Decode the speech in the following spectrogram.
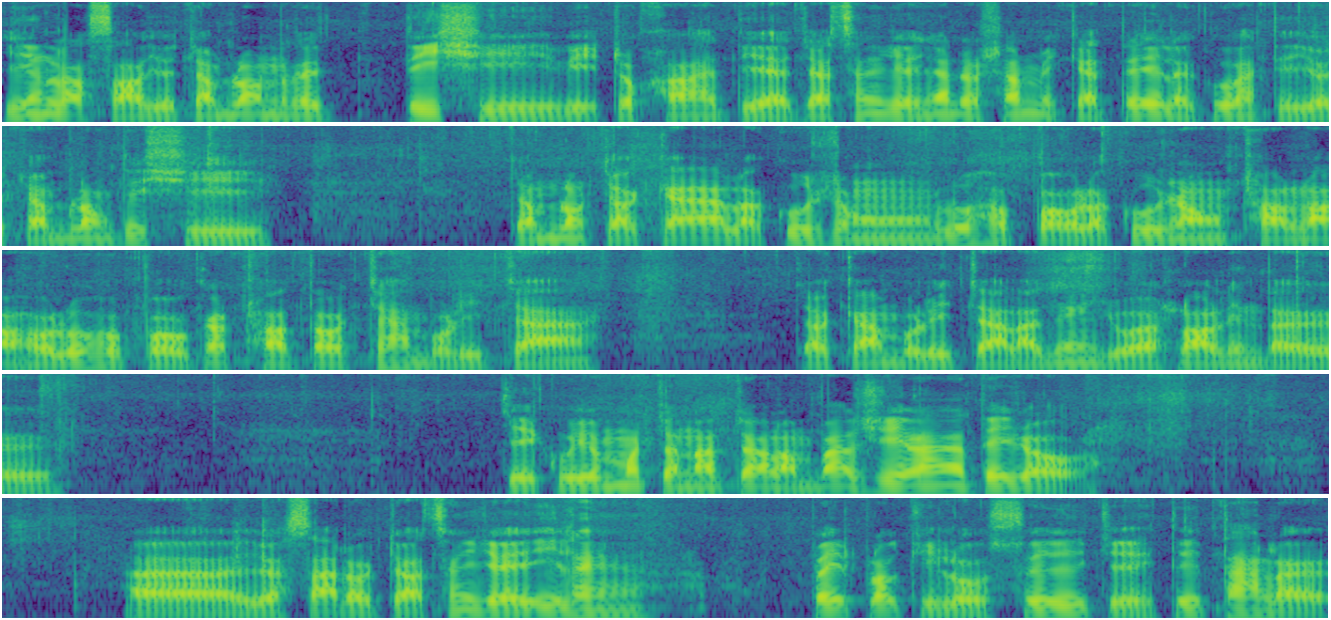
riêng lọ sọ vô chấm long nó tí xì. Vị trục khó hai tiệt cha sáng giờ nhớ được sáng mình cả tê là cụ hai tiệt vô chấm long tí xì chấm long cho cá là cú rong lúa hộp bò là cú rong thọ lò hồ lúa hộp bò các thọ to cha bò ly trà. Cho cá bò ly trà là riêng vô lo lên tới. Chỉ cúi mất cho nó cho làm ba xia tê rồi. À giờ xa đồ cho sáng giờ ít lên bảy bao kilo sư chỉ tư ta là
